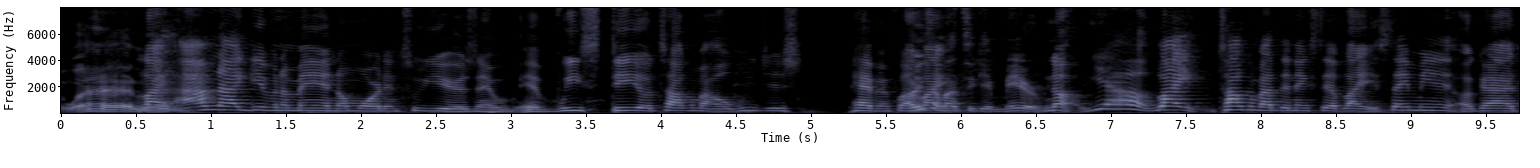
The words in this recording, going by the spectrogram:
what happened? Like I'm not giving a man no more than two years, and if we still talking about oh, we just having Oh, fun, you like talking about to get married? No, yeah, like talking about the next step. Like, say me and a guy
